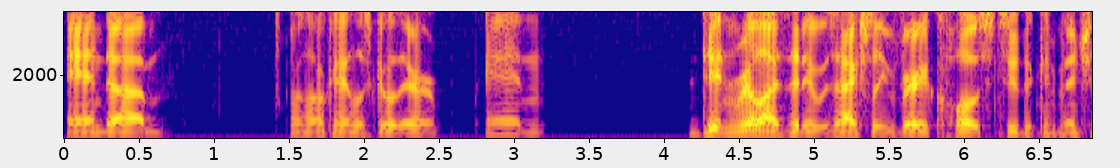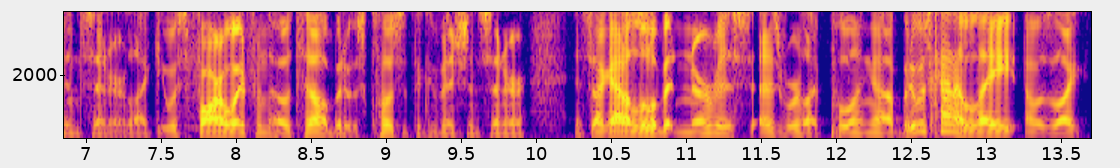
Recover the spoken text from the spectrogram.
And um, I was like, okay, let's go there. And didn't realize that it was actually very close to the convention center. Like it was far away from the hotel, but it was close to the convention center. And so I got a little bit nervous as we are like pulling up, but it was kind of late. I was like,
